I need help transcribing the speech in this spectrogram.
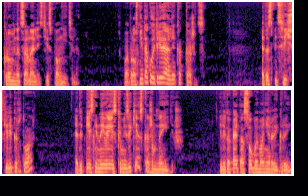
кроме национальности исполнителя? Вопрос не такой тривиальный, как кажется. Это специфический репертуар? Это песни на еврейском языке, скажем, на идиш? Или какая-то особая манера игры?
